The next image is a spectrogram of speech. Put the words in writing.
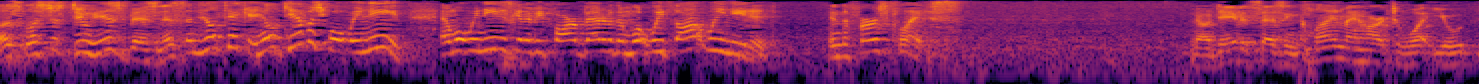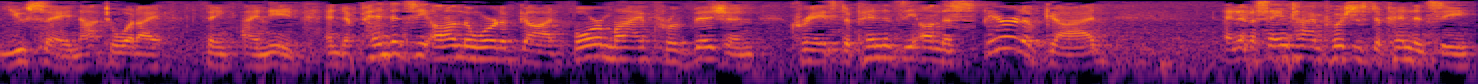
Let's, let's just do His business and He'll take it. He'll give us what we need. And what we need is going to be far better than what we thought we needed in the first place. Now, David says, Incline my heart to what you, you say, not to what I think I need. And dependency on the Word of God for my provision creates dependency on the Spirit of God and at the same time pushes dependency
